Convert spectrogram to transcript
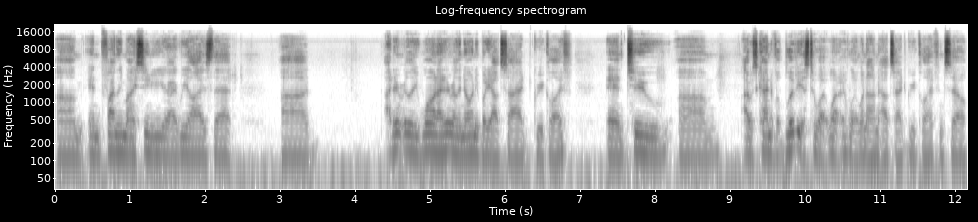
um, and finally my senior year, I realized that uh, I didn't really one, I didn't really know anybody outside Greek life, and two, um, I was kind of oblivious to what, what what went on outside Greek life, and so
